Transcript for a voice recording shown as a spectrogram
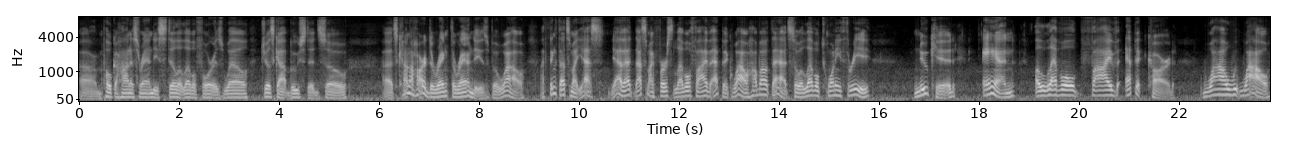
um, pocahontas randy's still at level 4 as well just got boosted so uh, it's kind of hard to rank the randys but wow i think that's my yes yeah that that's my first level 5 epic wow how about that so a level 23 new kid and a level 5 epic card. Wow, wow.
